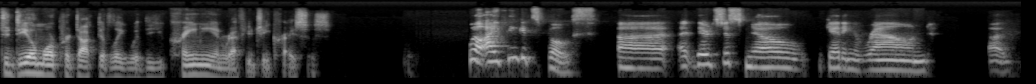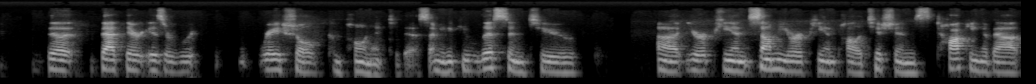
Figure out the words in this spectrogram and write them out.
to deal more productively with the Ukrainian refugee crisis? Well, I think it's both. Uh, there's just no getting around uh, the that there is a r- racial component to this. I mean, if you listen to uh, European, some European politicians talking about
